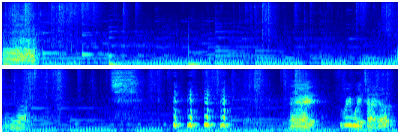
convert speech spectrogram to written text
Uh. Yeah. Alright, three-way tie up.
